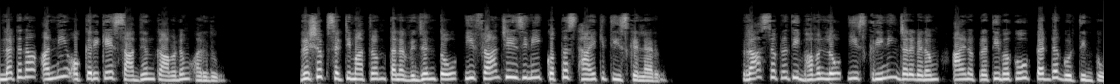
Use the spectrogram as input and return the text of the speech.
నటన అన్నీ ఒక్కరికే సాధ్యం కావడం అరుదు. రిషబ్ శెట్టి మాత్రం తన విజన్తో ఈ ఫ్రాంచైజీని కొత్త స్థాయికి తీసుకెళ్ళారు. రాష్ట్రపతి భవన్లో ఈ స్క్రీనింగ్ జరగడం ఆయన ప్రతిభకు పెద్ద గుర్తింపు.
